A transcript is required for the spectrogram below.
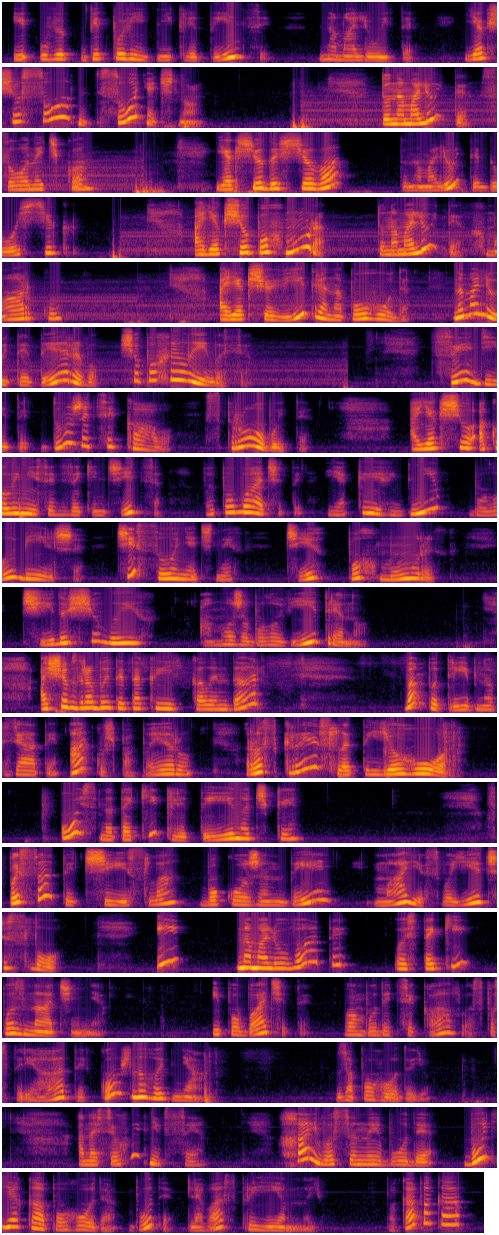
і у відповідній клітинці намалюйте. Якщо сон... сонячно, то намалюйте сонечко. Якщо дощова, то намалюйте дощик. А якщо похмура, то намалюйте хмарку. А якщо вітряна погода, намалюйте дерево, що похилилося. Це, діти, дуже цікаво. Спробуйте. А якщо, а коли місяць закінчиться, ви побачите, яких днів було більше, чи сонячних, чи похмурих, чи дощових, а може було вітряно. А щоб зробити такий календар, вам потрібно взяти аркуш паперу, розкреслити його ось на такі клітиночки, вписати числа, бо кожен день має своє число, і намалювати ось такі позначення. І побачите, вам буде цікаво спостерігати кожного дня за погодою. А на сьогодні все. Хай восени буде будь-яка погода буде для вас приємною. Пока-пока!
